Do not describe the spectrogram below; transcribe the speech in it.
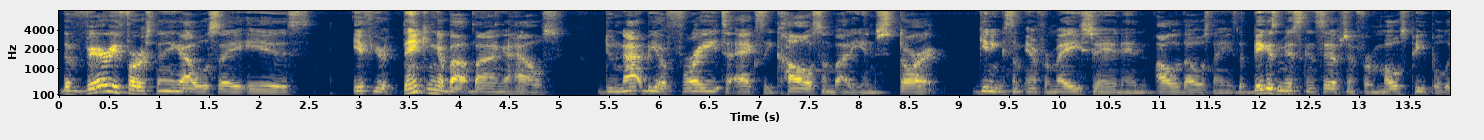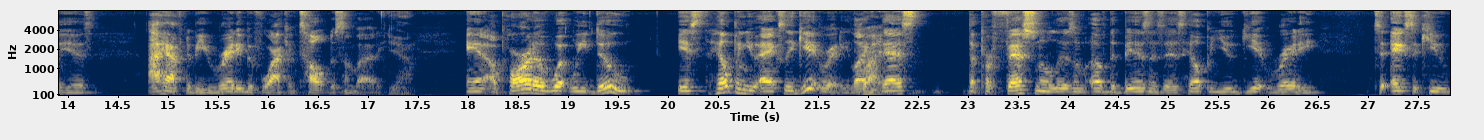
the very first thing I will say is if you're thinking about buying a house, do not be afraid to actually call somebody and start getting some information and all of those things. The biggest misconception for most people is I have to be ready before I can talk to somebody. Yeah. And a part of what we do is helping you actually get ready. Like Right. that's the professionalism of the business is helping you get ready to execute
